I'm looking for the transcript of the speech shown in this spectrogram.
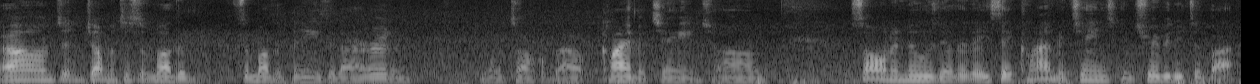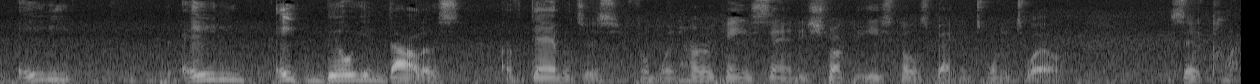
Um, just jump into some other, some other things that I heard and want to talk about. Climate change. Um, saw on the news the other day said climate change contributed to about 80, 88 billion dollars of damages from when Hurricane Sandy struck the East Coast back in 2012. It said cl-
